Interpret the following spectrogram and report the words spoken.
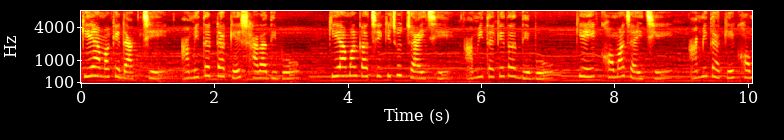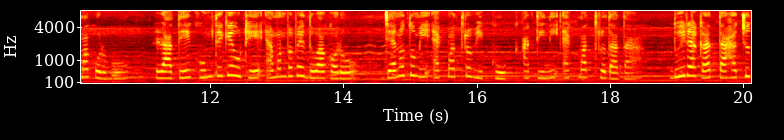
কে আমাকে ডাকছে? আমি তার ডাকে সাড়া দিব। কে আমার কাছে কিছু চাইছে? আমি তাকে তা দেব। কে ক্ষমা চাইছে? আমি তাকে ক্ষমা করব। রাতে ঘুম থেকে উঠে এমনভাবে দোয়া করো, যেন তুমি একমাত্র ভিক্ষুক আর তিনি একমাত্র দাতা। দুই রাকাত তাহাজ্জুদ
